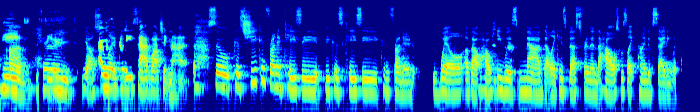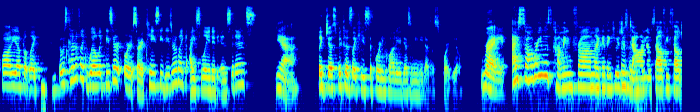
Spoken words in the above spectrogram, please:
Hate Um, hate. Yeah, I was like, really sad watching that. so because she confronted Casey because Casey confronted Will about how he was mad that like his best friend in the house was like kind of siding with Claudia, but like it was kind of like Will, like these are or sorry, Casey, these are like isolated incidents. Yeah. Like just because like he's supporting Claudia doesn't mean he doesn't support you. Right. I saw where he was coming from. Like I think he was just Mhm. down on himself. He felt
